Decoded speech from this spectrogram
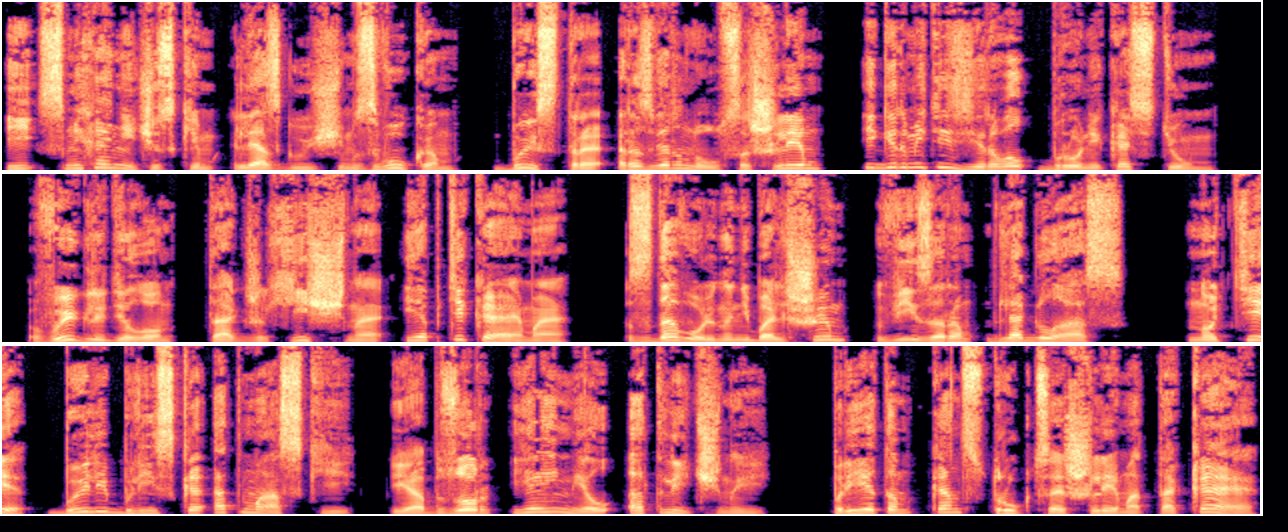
и с механическим лязгающим звуком быстро развернулся шлем и герметизировал бронекостюм. Выглядел он также хищно и обтекаемо, с довольно небольшим визором для глаз. Но те были близко от маски, и обзор я имел отличный. При этом конструкция шлема такая,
